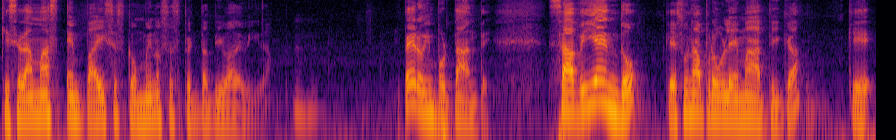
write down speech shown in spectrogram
que se da más en países con menos expectativa de vida. Pero importante, sabiendo que es una problemática que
